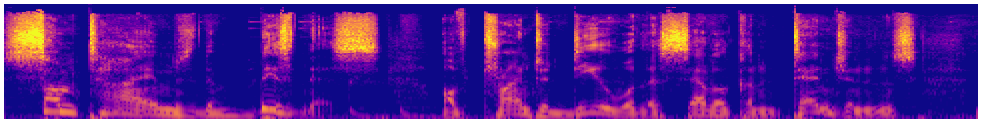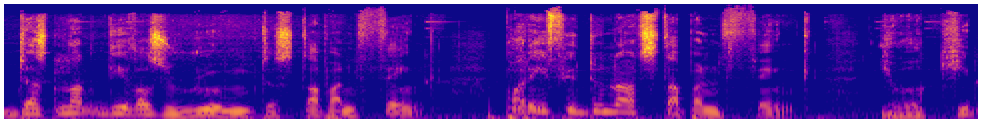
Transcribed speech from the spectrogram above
Sometimes the business of trying to deal with the several contentions does not give us room to stop and think. But if you do not stop and think, you will keep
